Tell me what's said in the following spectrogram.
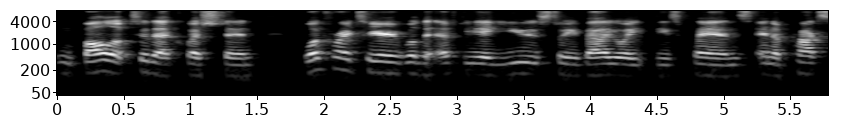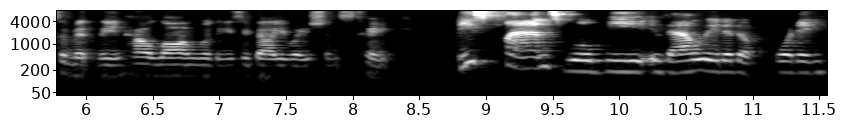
in follow up to that question, what criteria will the FDA use to evaluate these plans, and approximately how long will these evaluations take? These plans will be evaluated according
